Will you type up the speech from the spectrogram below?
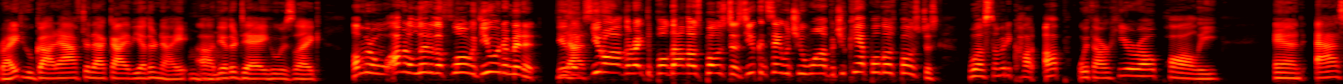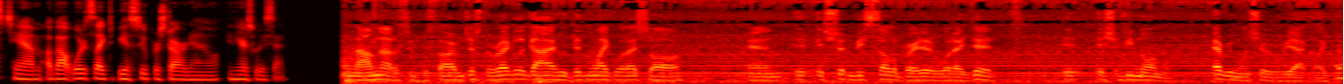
right, who got after that guy the other night, uh, Mhm. the other day, who was like, "I'm gonna I'm gonna litter the floor with you in a minute." He's like, Yes. "You don't have the right to pull down those posters. You can say what you want, but you can't pull those posters." Well, somebody caught up with our hero Paulie and asked him about what it's like to be a superstar now, and here's what he said. No, I'm not a superstar. I'm just a regular guy who didn't like what I saw, and it, it shouldn't be celebrated what I did. It, it should be normal. Everyone should react like that.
